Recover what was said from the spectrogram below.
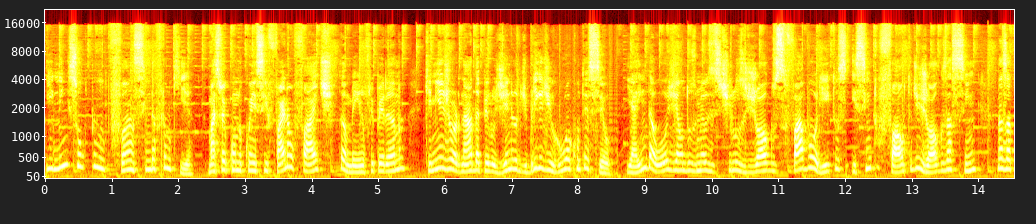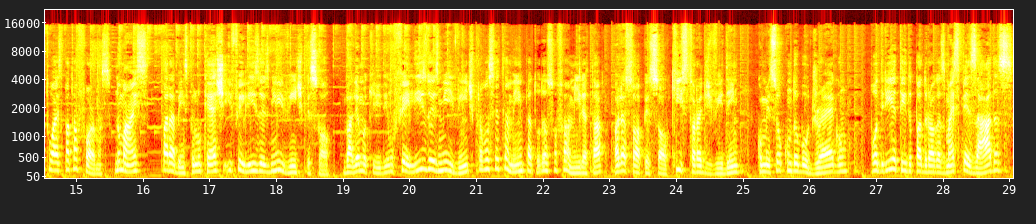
e nem sou tão fã assim da franquia. Mas foi quando conheci Final Fight, também no fliperama, que minha jornada pelo gênero de briga de rua aconteceu, e ainda hoje é um dos meus estilos de jogos favoritos e sinto falta de jogos assim nas atuais plataformas. No mais, Parabéns pelo cast e feliz 2020, pessoal. Valeu, meu querido, e um feliz 2020 para você também para toda a sua família, tá? Olha só, pessoal, que história de vida, hein? Começou com Double Dragon, poderia ter ido para drogas mais pesadas,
